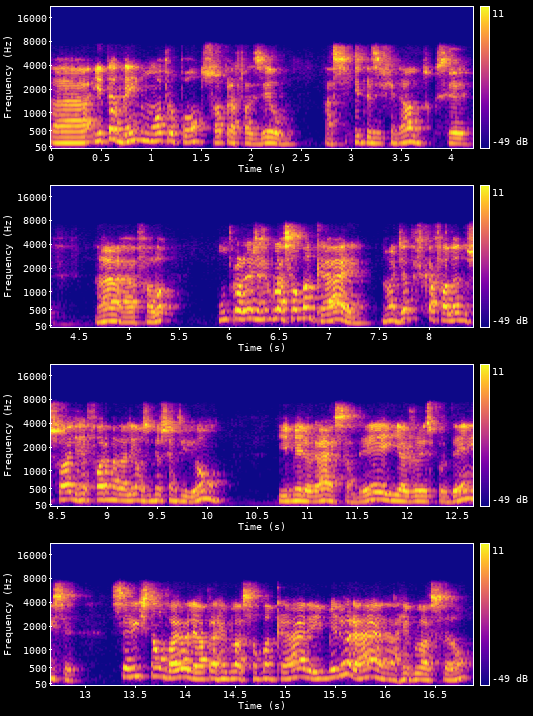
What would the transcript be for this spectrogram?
Uh, e também um outro ponto, só para fazer o, a síntese final do que você né, falou, um problema de regulação bancária. Não adianta ficar falando só de reforma da Lei 11.101 e melhorar essa lei e a jurisprudência, se a gente não vai olhar para a regulação bancária e melhorar a regulação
